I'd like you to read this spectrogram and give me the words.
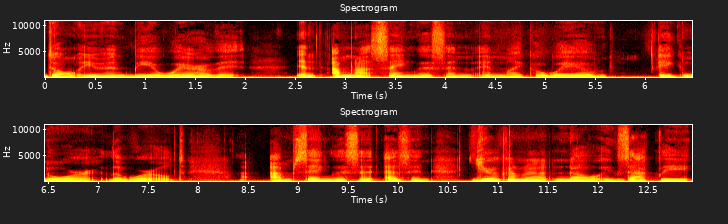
Don't even be aware of it. And I'm not saying this in, in like a way of ignore the world. I'm saying this as in you're gonna know exactly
